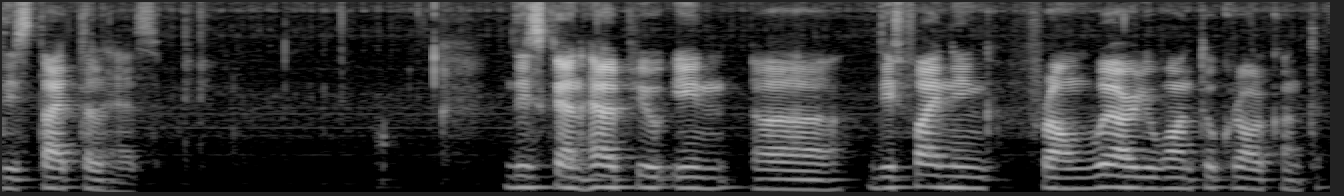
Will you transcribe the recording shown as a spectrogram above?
this title has. This can help you in uh, defining from where you want to crawl content.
